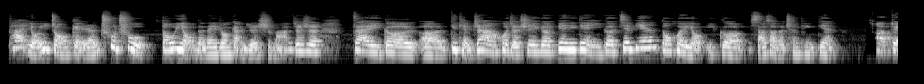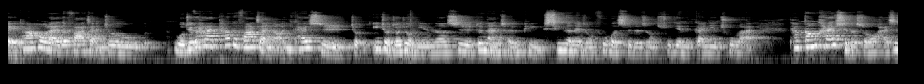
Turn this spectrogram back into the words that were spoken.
它有一种给人处处都有的那种感觉，是吧？就是在一个呃地铁站或者是一个便利店一个街边都会有一个小小的成品店啊。对它后来的发展，就我觉得它它的发展啊，一开始就一九九九年呢，是敦南成品新的那种复合式的这种书店的概念出来。它刚开始的时候还是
